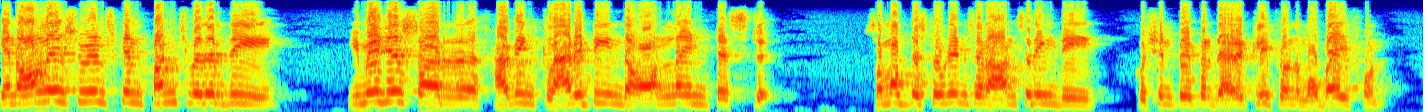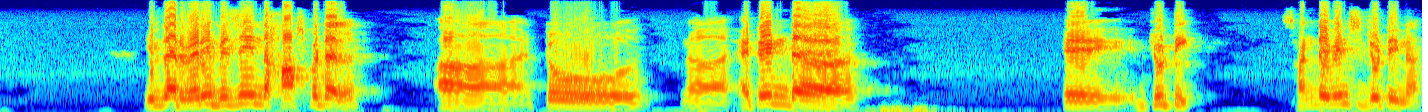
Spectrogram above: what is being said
Can online students can punch whether the images are having clarity in the online test. Some of the students are answering the question paper directly from the mobile phone. if they are very busy in the hospital uh, to uh, attend uh, a duty. Sunday means duty, na?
